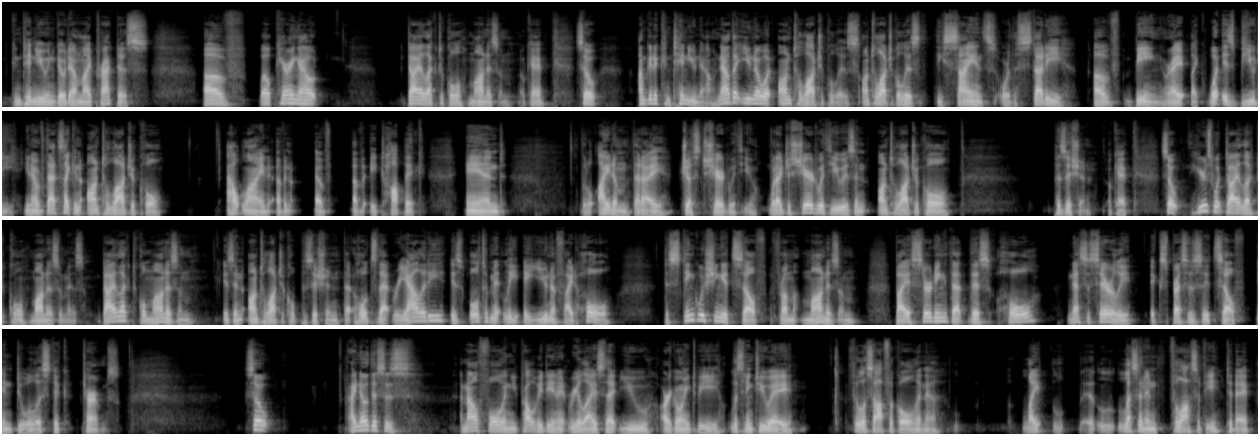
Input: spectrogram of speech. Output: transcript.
continue and go down my practice of, well, carrying out dialectical monism. Okay. So I'm going to continue now. Now that you know what ontological is, ontological is the science or the study of being, right? Like what is beauty? You know, that's like an ontological outline of an of of a topic and little item that I just shared with you. What I just shared with you is an ontological position. Okay. So here's what dialectical monism is dialectical monism is an ontological position that holds that reality is ultimately a unified whole, distinguishing itself from monism by asserting that this whole necessarily expresses itself in dualistic terms. So, I know this is a mouthful, and you probably didn't realize that you are going to be listening to a philosophical and a light lesson in philosophy today,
